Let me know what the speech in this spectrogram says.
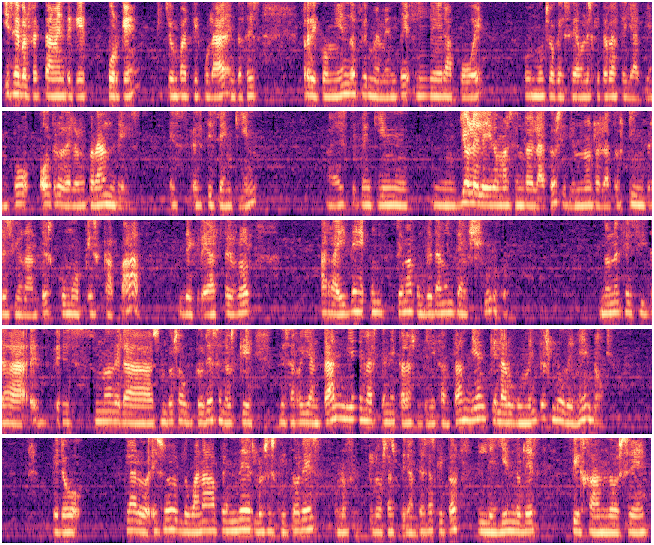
y sé perfectamente que por qué, yo en particular, entonces recomiendo firmemente leer a Poe, por mucho que sea un escritor de hace ya tiempo. Otro de los grandes es Stephen King, Stephen King mm, yo le he leído más en relatos y tiene unos relatos impresionantes como que es capaz de crear terror a raíz de un tema completamente absurdo. No necesita, es, uno de los dos autores en los que desarrollan tan bien las técnicas, las utilizan tan bien que el argumento es lo de menos. Pero claro, eso lo van a aprender los escritores, los, los aspirantes a escritor, leyéndoles, fijándose,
